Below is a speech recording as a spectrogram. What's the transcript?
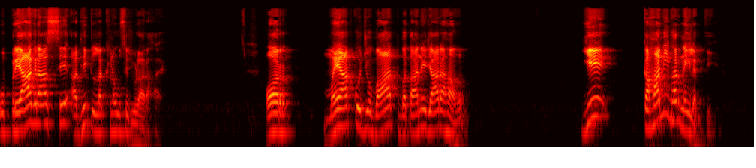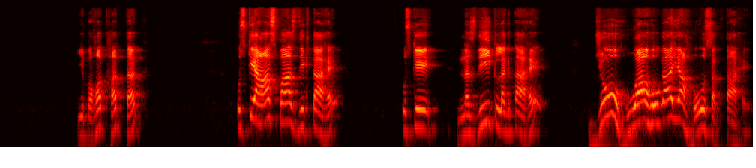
वो प्रयागराज से अधिक लखनऊ से जुड़ा रहा है। और मैं आपको जो बात बताने जा रहा हूँ, ये कहानी भर नहीं लगती है। ये बहुत हद तक उसके आसपास दिखता है, उसके नज़दीक लगता है, जो हुआ होगा या हो सकता है।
